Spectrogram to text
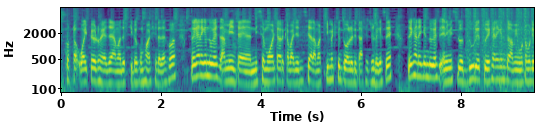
স্কোরটা ওয়াইপ আউট হয়ে যায়, আমাদের কীরকম হয় সেটা দেখো। তো এখানে কিন্তু আমি যাই- নিচে মোবাইল টাওয়ার কাবাজে দিচ্ছি আর আমার টিমেট কিন্তু অলরেডি রাশে চলে গেছে। তো এখানে কিন্তু গেছে এনিমি ছিল দূরে, তো এখানে কিন্তু আমি মোটামুটি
